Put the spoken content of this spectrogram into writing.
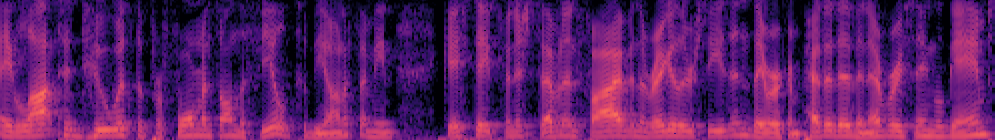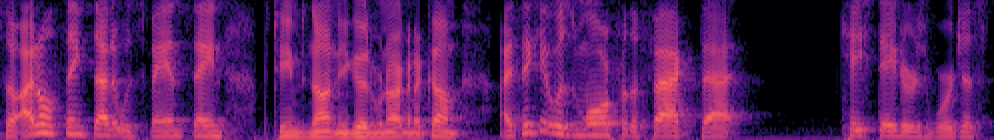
a lot to do with the performance on the field, to be honest. I mean, K State finished seven and five in the regular season. They were competitive in every single game. So I don't think that it was fans saying the team's not any good, we're not going to come. I think it was more for the fact that K Staters were just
